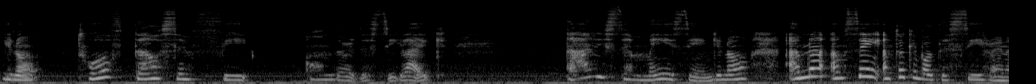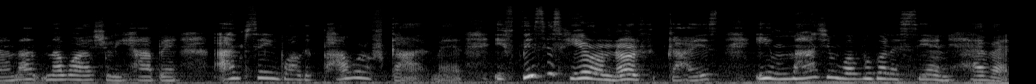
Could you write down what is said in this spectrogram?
you know 12,000 feet under the sea like that is amazing you know? I'm not i'm saying i'm talking about the sea right now not not what actually happened. I'm saying wow the power of god man. If this is here on earth guys imagine what we're gonna see in heaven.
